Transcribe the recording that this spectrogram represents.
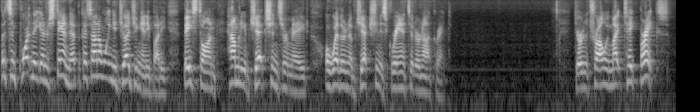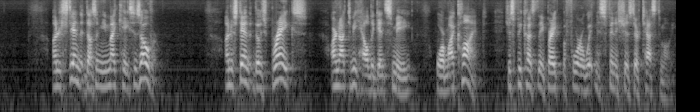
But it's important that you understand that because I don't want you judging anybody based on how many objections are made or whether an objection is granted or not granted. During the trial, we might take breaks. Understand that doesn't mean my case is over. Understand that those breaks are not to be held against me or my client just because they break before a witness finishes their testimony.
